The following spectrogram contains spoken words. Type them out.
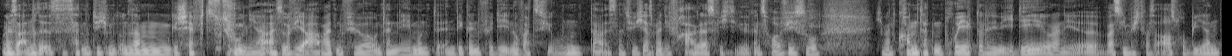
Und das andere ist, es hat natürlich mit unserem Geschäft zu tun, ja. Also wir arbeiten für Unternehmen und entwickeln für die Innovation. Da ist natürlich erstmal die Frage, das Wichtige, ganz häufig so, jemand kommt, hat ein Projekt oder eine Idee oder eine, was ich möchte was ausprobieren.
